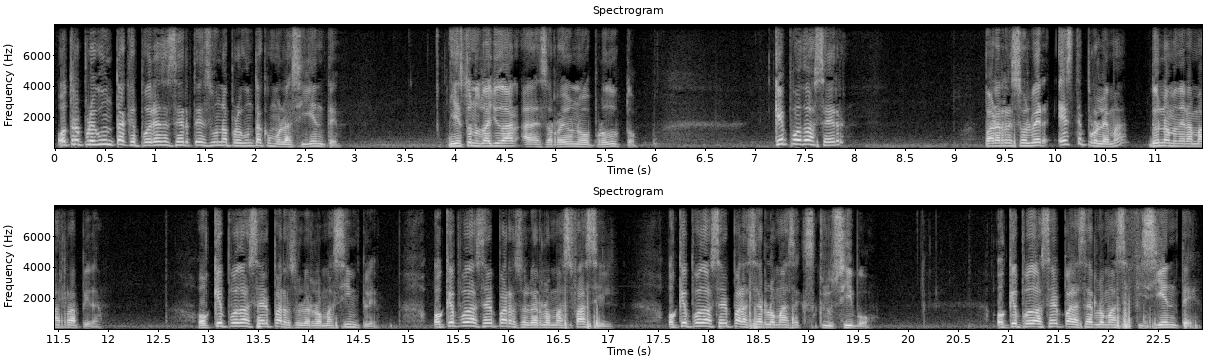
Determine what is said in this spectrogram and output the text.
Otra pregunta que podrías hacerte es una pregunta como la siguiente. Y esto nos va a ayudar a desarrollar un nuevo producto. ¿Qué puedo hacer para resolver este problema de una manera más rápida? ¿O qué puedo hacer para resolverlo más simple? ¿O qué puedo hacer para resolverlo más fácil? ¿O qué puedo hacer para hacerlo más exclusivo? ¿O qué puedo hacer para hacerlo más eficiente?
